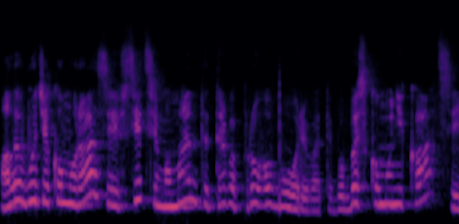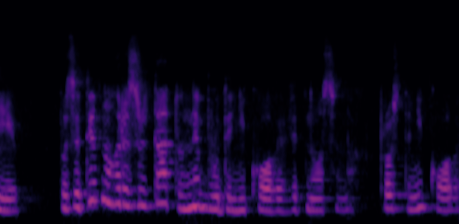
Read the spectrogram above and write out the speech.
Але в будь-якому разі всі ці моменти треба проговорювати, бо без комунікації позитивного результату не буде ніколи в відносинах. Просто ніколи.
